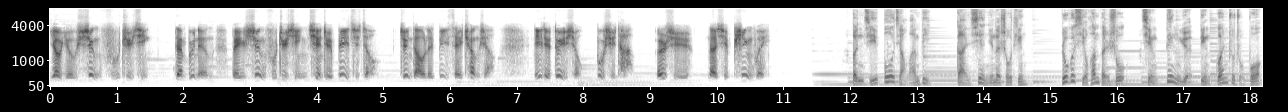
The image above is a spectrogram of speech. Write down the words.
要有胜负之心，但不能被胜负之心牵着鼻子走。真到了比赛场上，你的对手不是他，而是那些评委。本集播讲完毕，感谢您的收听。如果喜欢本书，请订阅并关注主播。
